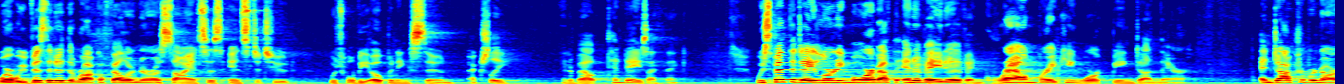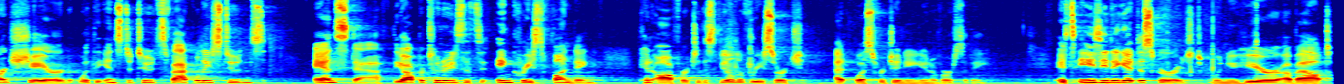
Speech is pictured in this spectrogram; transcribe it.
where we visited the Rockefeller Neurosciences Institute, which will be opening soon, actually in about 10 days, I think. We spent the day learning more about the innovative and groundbreaking work being done there. And Dr. Bernard shared with the Institute's faculty, students, and staff the opportunities that increased funding can offer to this field of research at West Virginia University. It's easy to get discouraged when you hear about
